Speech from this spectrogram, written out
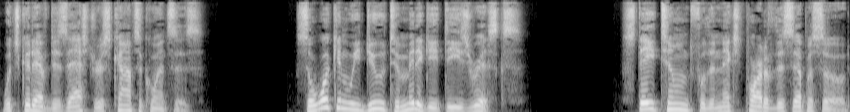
which could have disastrous consequences. So what can we do to mitigate these risks? Stay tuned for the next part of this episode,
